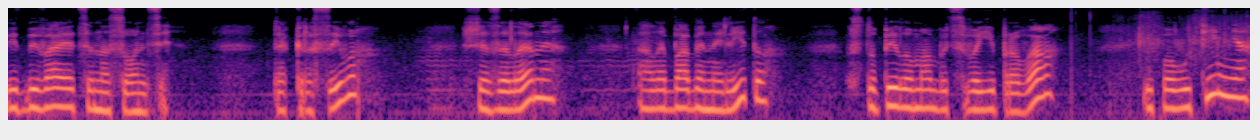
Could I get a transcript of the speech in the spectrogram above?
відбивається на сонці. Так красиво, ще зелене, але бабине літо вступило, мабуть, свої права, і павутіння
